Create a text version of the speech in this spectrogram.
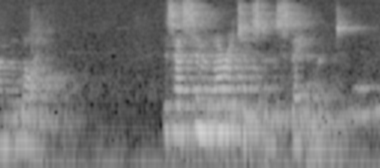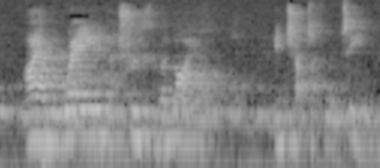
and the life. This has similarities to the statement, I am the way, the truth and the life in chapter 14.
